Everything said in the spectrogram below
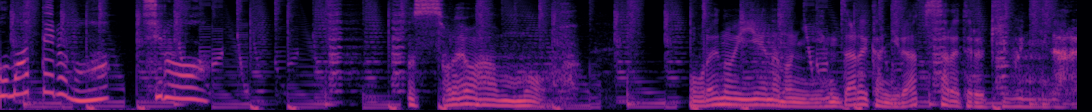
うん困ってるの？シロ。それはもう俺の家なのに誰かに拉致されてる気分になる。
